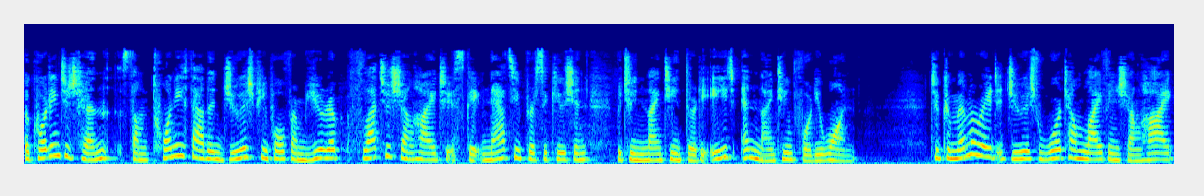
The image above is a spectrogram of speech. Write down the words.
According to Chen, some 20,000 Jewish people from Europe fled to Shanghai to escape Nazi persecution between 1938 and 1941. To commemorate Jewish wartime life in Shanghai,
